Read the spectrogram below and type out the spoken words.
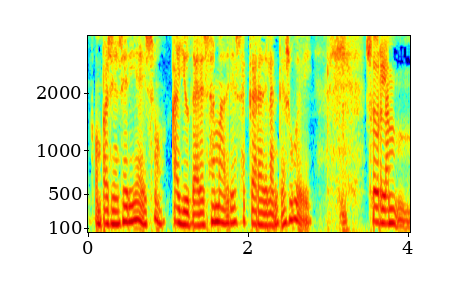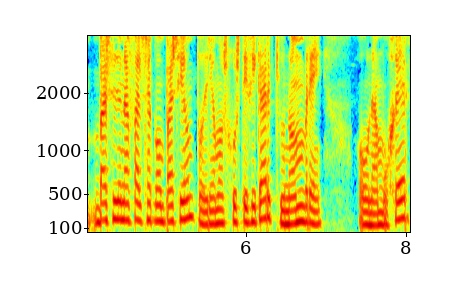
Compasión sería eso, ayudar a esa madre a sacar adelante a su bebé. Sobre la base de una falsa compasión podríamos justificar que un hombre o una mujer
